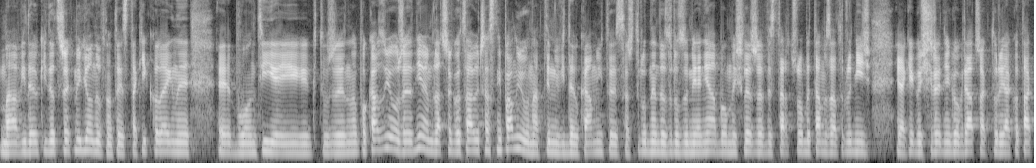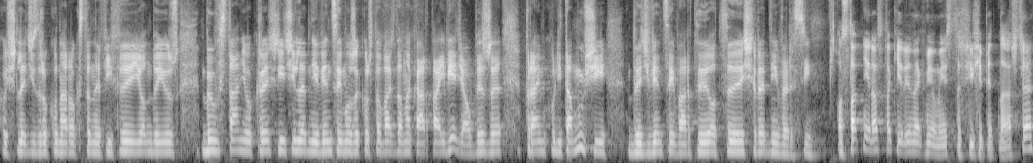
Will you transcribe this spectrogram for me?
ma widełki do 3 milionów. No to jest taki kolejny e, błąd EA, którzy no, pokazują, że nie wiem dlaczego cały czas nie panują nad tymi widełkami. To jest aż trudne do zrozumienia, bo myślę, że wystarczyłoby tam zatrudnić jakiegoś średniego gracza, który jako tako śledzi z roku na rok scenę FIFA i on by już był w stanie określić, ile mniej więcej może kosztować dana karta i wiedziałby, że Prime Hulita musi być więcej warty od e, średniej wersji. Ostatni raz taki rynek miał miejsce w FIFA 15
